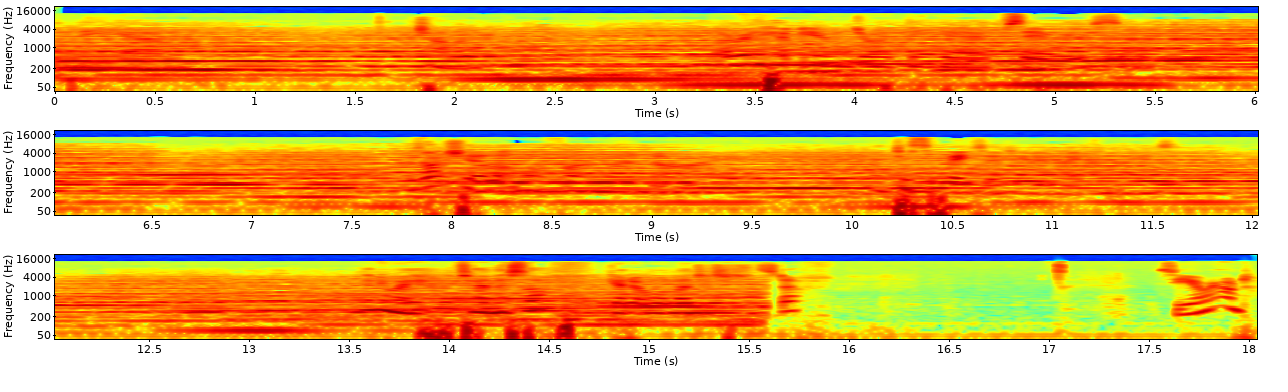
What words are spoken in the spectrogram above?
on the um, channel. I really hope you enjoyed the uh, series. It was actually a lot more fun than I anticipated, you know, making. Anyway, turn this off, get it all edited and stuff. See you around.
